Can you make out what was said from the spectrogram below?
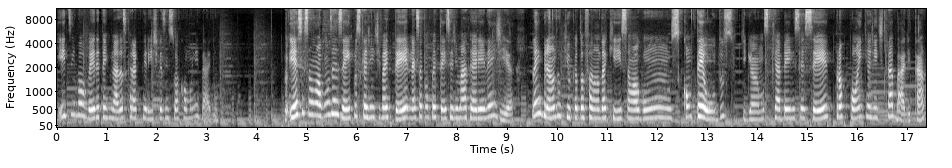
e desenvolver determinadas características em sua comunidade. E esses são alguns exemplos que a gente vai ter nessa competência de matéria e energia. Lembrando que o que eu estou falando aqui são alguns conteúdos, digamos, que a BNCC propõe que a gente trabalhe, tá?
